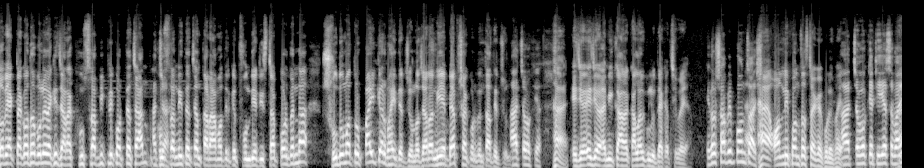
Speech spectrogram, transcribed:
তবে একটা কথা বলে রাখি যারা খুচরা বিক্রি করতে চান আচ্ছা। খুচরা নিতে চান তারা আমাদেরকে ফোন দিয়ে ডিস্টার্ব করবেন না। শুধুমাত্র পাইকার ভাইদের জন্য যারা নিয়ে ব্যবসা করবেন তাদের জন্য। আচ্ছা ওকে হ্যাঁ এই যে এই যে আমি কালারগুলো দেখাচ্ছি ভাইয়া। এগুলো সবই পঞ্চাশ? হ্যাঁ অনলি পঞ্চাশ টাকা করে ভাই। আচ্ছা ওকে ঠিক আছে ভাই।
